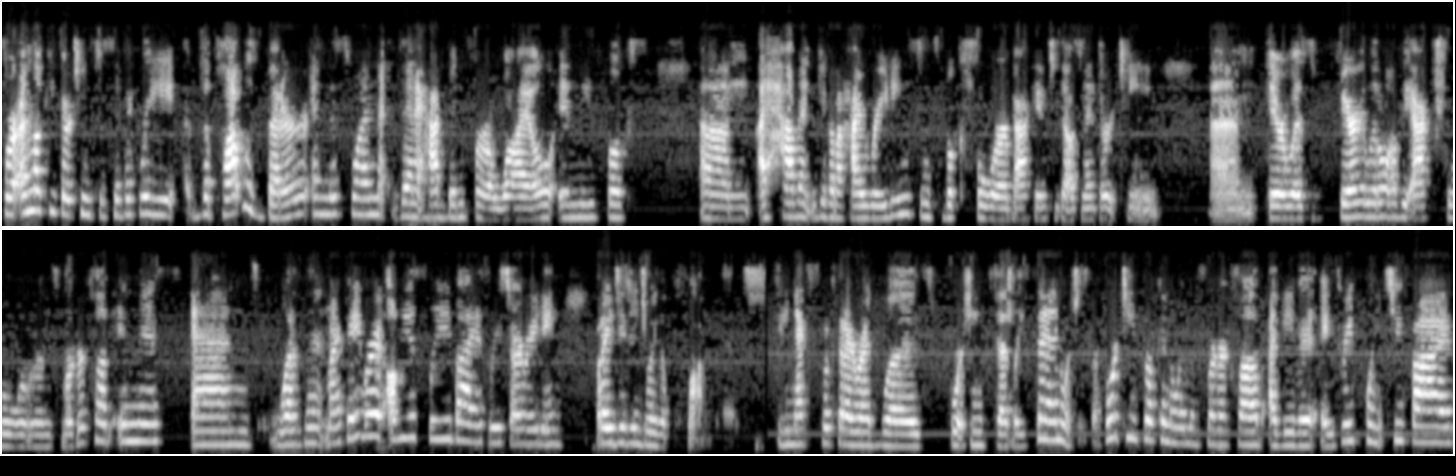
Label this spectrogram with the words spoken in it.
For Unlucky 13 specifically, the plot was better in this one than it had been for a while in these books. Um, I haven't given a high rating since book 4 back in 2013. Um, there was very little of the actual Women's Murder Club in this and wasn't my favorite, obviously, by a three-star rating, but I did enjoy the plot of it. The next book that I read was 14th Deadly Sin, which is the 14th book in the Women's Murder Club. I gave it a 3.25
